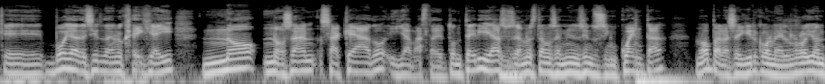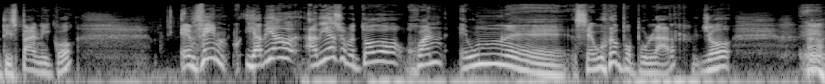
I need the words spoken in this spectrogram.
que voy a decir de lo que dije ahí, no nos han saqueado, y ya basta de tonterías, o sea, no estamos en 1950, ¿no? Para seguir con el rollo antihispánico. En fin, y había, había sobre todo, Juan, eh, un eh, seguro popular. Yo. eh, Ah,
